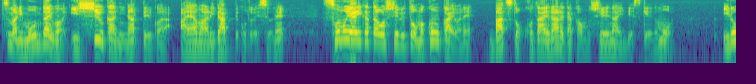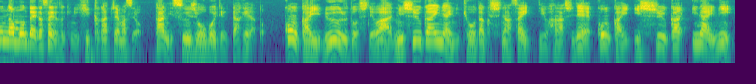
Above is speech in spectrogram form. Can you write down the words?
つまり問題文は1週間になってるから誤りだってことですよね。そのやり方をしてると、まあ、今回はね、×と答えられたかもしれないんですけれども、いろんな問題出された時に引っかかっちゃいますよ。単に数字を覚えてるだけだと。今回、ルールとしては2週間以内に供託しなさいっていう話で、今回1週間以内に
